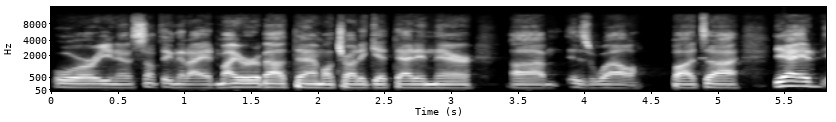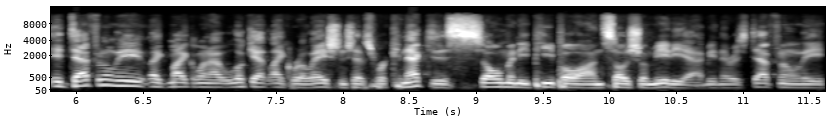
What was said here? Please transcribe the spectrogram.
or you know something that I admire about them. I'll try to get that in there um, as well. But uh, yeah, it, it, definitely like Michael. When I look at like relationships, we're connected to so many people on social media. I mean, there is definitely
